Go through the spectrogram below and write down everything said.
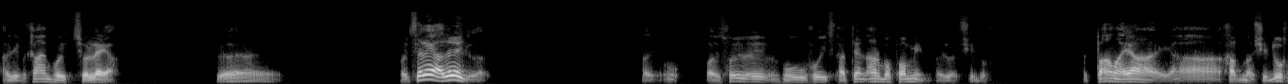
על דברי חיים, הוא צולע. הוא צולע על רגל. אז הוא התחתן ארבע פעמים, היה לו שידוך. פעם היה אחד מהשידוך,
